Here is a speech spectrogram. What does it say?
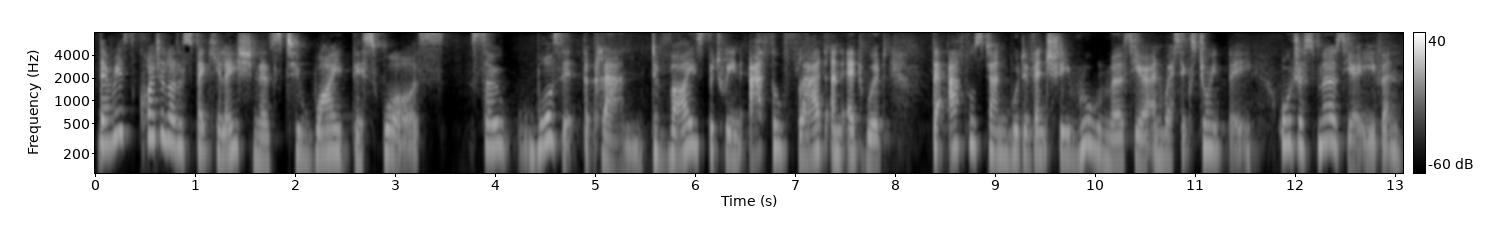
There is quite a lot of speculation as to why this was. So, was it the plan devised between Athelflaed and Edward that Athelstan would eventually rule Mercia and Wessex jointly, or just Mercia even,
